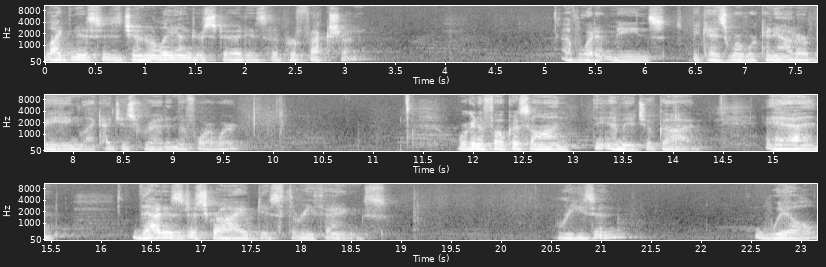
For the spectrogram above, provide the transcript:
Likeness is generally understood as the perfection of what it means because we're working out our being, like I just read in the foreword. We're going to focus on the image of God. And that is described as three things reason, will,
